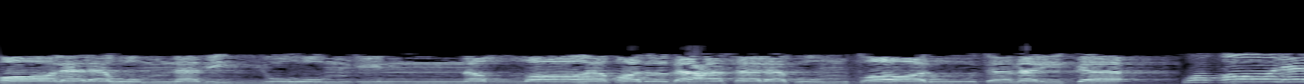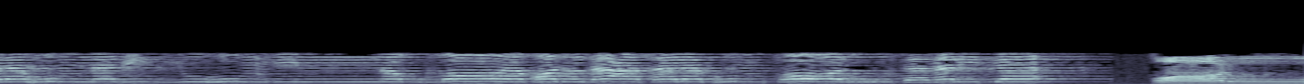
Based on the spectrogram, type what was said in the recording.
وقال لهم نبيهم إن الله قد بعث لكم طالوت ملكا. وقال لهم نبيهم إن الله قد بعث لكم طالوت ملكا. قالوا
